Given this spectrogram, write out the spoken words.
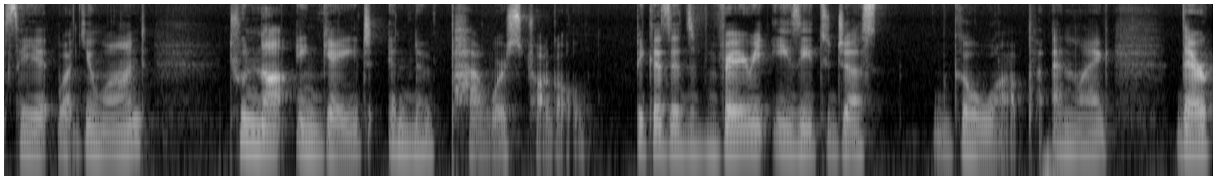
say it what you want, to not engage in the power struggle because it's very easy to just go up and like they're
